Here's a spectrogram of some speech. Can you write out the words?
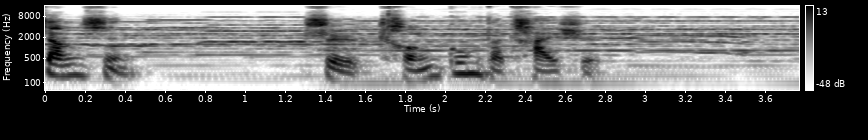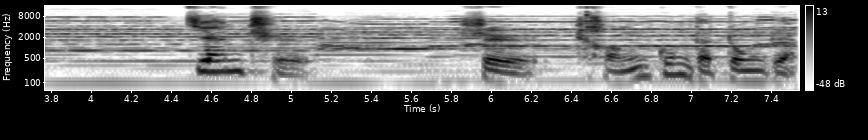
相信是成功的开始，坚持是成功的终点。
